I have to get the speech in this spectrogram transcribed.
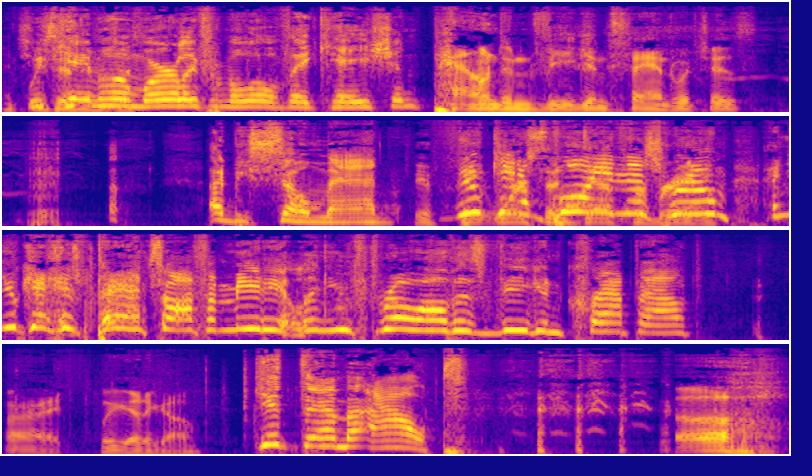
And We came home early from a little vacation. pounding vegan sandwiches. I'd be so mad. be You get a boy in this room and you get his pants off immediately and you throw all this vegan crap out. All right, we gotta go. Get them out.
